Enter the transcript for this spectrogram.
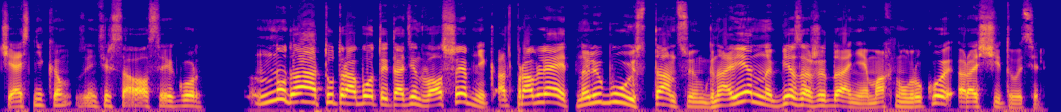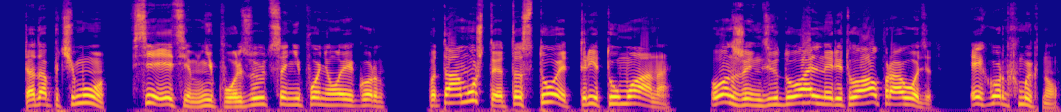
Частником, заинтересовался Эйхгорн. Ну да, тут работает один волшебник, отправляет на любую станцию мгновенно, без ожидания, махнул рукой рассчитыватель. Тогда почему все этим не пользуются, не понял Эйгорн. Потому что это стоит три тумана. Он же индивидуальный ритуал проводит. Эйхгорн хмыкнул.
